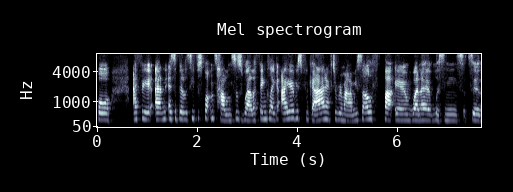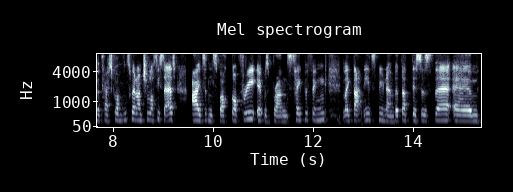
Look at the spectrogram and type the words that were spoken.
But I feel and his ability for spotting talents as well. I think like I always forget, I have to remind myself that um, when I listened to the press conference where Ancelotti said I didn't spot Godfrey, it was Brands type of thing. Like that needs to be remembered that this is the um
